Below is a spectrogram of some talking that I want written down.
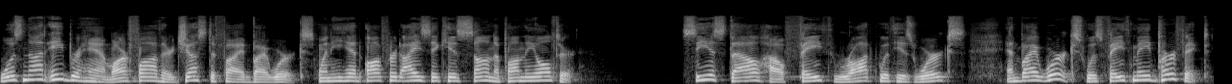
Was not Abraham our father justified by works when he had offered Isaac his son upon the altar? Seest thou how faith wrought with his works, and by works was faith made perfect?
